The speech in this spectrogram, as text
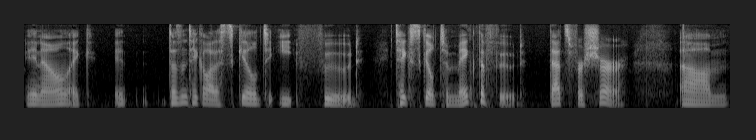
you know, like it doesn't take a lot of skill to eat food. It takes skill to make the food, that's for sure. Um,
